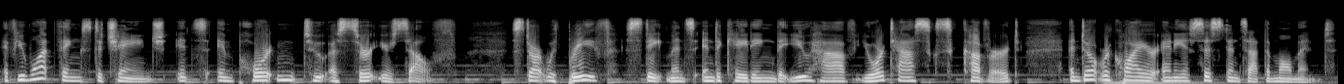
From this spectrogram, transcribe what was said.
If you want things to change, it's important to assert yourself. Start with brief statements indicating that you have your tasks covered and don't require any assistance at the moment.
